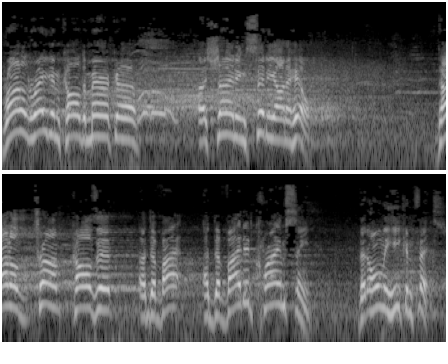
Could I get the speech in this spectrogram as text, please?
Ronald Reagan called America a shining city on a hill. Donald Trump calls it a, divi- a divided crime scene that only he can fix.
